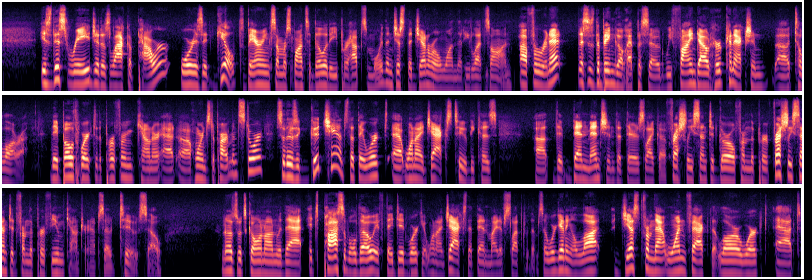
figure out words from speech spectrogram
Is this rage at his lack of power, or is it guilt bearing some responsibility, perhaps more than just the general one that he lets on? Uh, for Ronette, This is the bingo episode. We find out her connection uh, to Laura. They both worked at the perfume counter at uh, Horne's department store, so there's a good chance that they worked at One Eye Jack's too, because uh, Ben mentioned that there's like a freshly scented girl from the per- freshly scented from the perfume counter in episode two. So who knows what's going on with that? It's possible though, if they did work at One Eye Jack's, that Ben might have slept with them. So we're getting a lot just from that one fact that Laura worked at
